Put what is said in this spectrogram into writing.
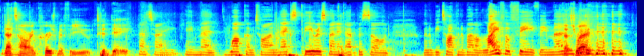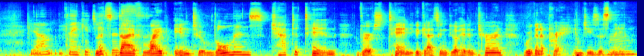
That's our encouragement for you today. That's right. Amen. Welcome to our next Be Resplendent episode. We're going to be talking about a life of faith. Amen. That's right. yeah. Thank you, Jesus. Let's dive right into Romans chapter 10, verse 10. You guys can go ahead and turn. We're going to pray in Jesus' mm-hmm. name.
